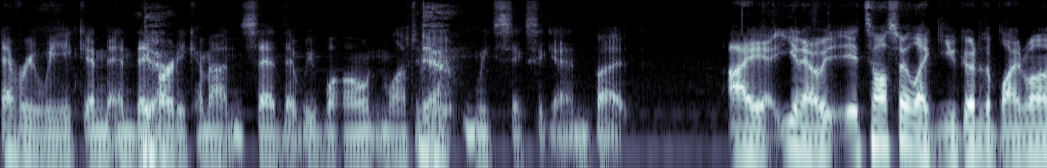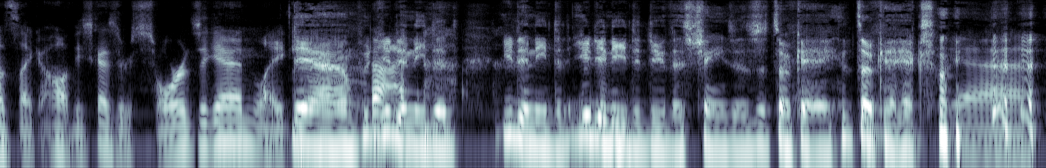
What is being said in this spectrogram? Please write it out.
every week, and and they've Yeah. already come out and said that we won't, and we'll have to Yeah. do it in week six again. But I, you know, it's also like you go to the blind well, it's like, oh, these guys are swords again. Like, Yeah, but you didn't need to. You didn't need to. You didn't need to do this changes. It's okay. It's okay. Actually. Yeah.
